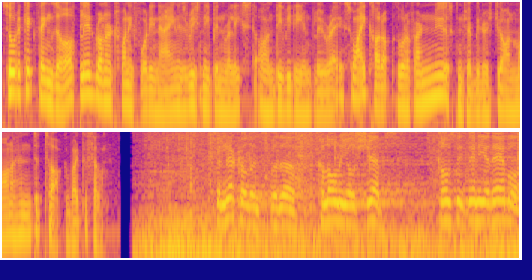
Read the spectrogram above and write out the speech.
So, to kick things off, Blade Runner 2049 has recently been released on DVD and Blu ray, so I caught up with one of our newest contributors, John Monahan, to talk about the film. The nickel is for the colonial ships. Closest any of them or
